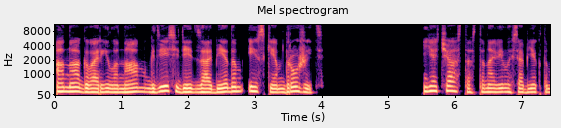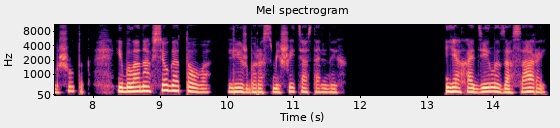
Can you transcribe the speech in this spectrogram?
Она говорила нам, где сидеть за обедом и с кем дружить. Я часто становилась объектом шуток и была на все готова, лишь бы рассмешить остальных. Я ходила за Сарой,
